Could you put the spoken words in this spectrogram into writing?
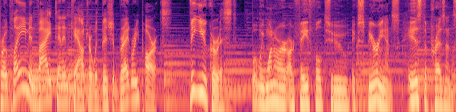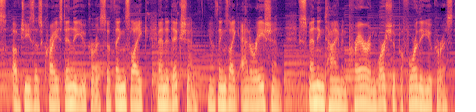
proclaim, invite, and encounter with Bishop Gregory Parks. The Eucharist. What we want our, our faithful to experience is the presence of Jesus Christ in the Eucharist. So things like benediction, you know, things like adoration, spending time in prayer and worship before the Eucharist.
